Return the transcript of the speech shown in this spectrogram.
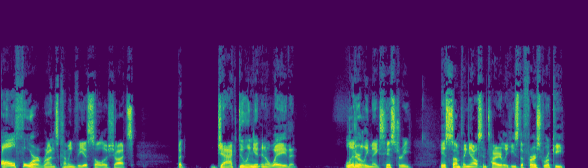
All four runs coming via solo shots. But Jack doing it in a way that literally makes history is something else entirely. He's the first rookie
